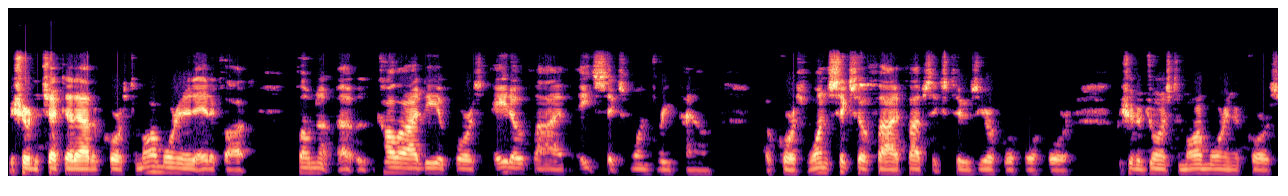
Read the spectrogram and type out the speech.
be sure to check that out. Of course, tomorrow morning at 8 o'clock. Phone uh, caller ID, of course, 805 8613 pound. Of course, 1605 562 0444. Be sure to join us tomorrow morning, of course,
